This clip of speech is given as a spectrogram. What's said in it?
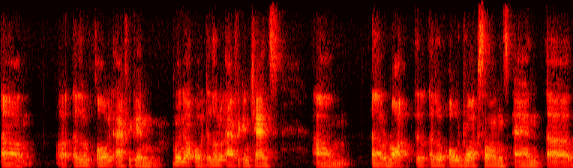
um, uh, a lot of old African, well, not old, a little African chants, um, uh, rock, a, a lot of old rock songs, and uh,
